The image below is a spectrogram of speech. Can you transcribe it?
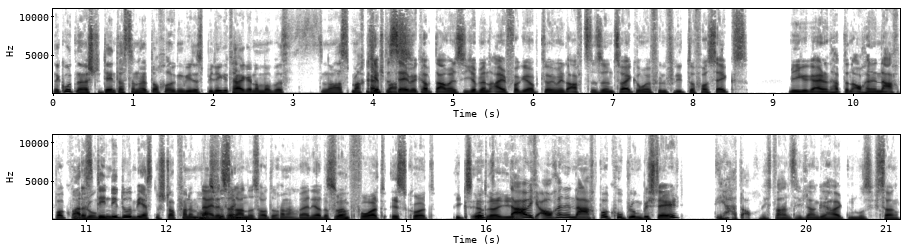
Na gut, na, als Student hast du dann halt doch irgendwie das billige Teil genommen, aber es, na, es macht Ich keinen habe Spaß. dasselbe gehabt damals. Ich habe einen Alpha gehabt, glaube ich, mit 18, so einen 2,5 Liter V6. Mega geil und habe dann auch eine Nachbarkupplung. War das den, den du im ersten Stock von einem Haus Nein, das war ein anderes Auto. Genau. War ein Jahr Das war ein Ford Escort Und XR3i. da habe ich auch eine Nachbarkupplung bestellt. Die hat auch nicht wahnsinnig lang gehalten, muss ich sagen.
